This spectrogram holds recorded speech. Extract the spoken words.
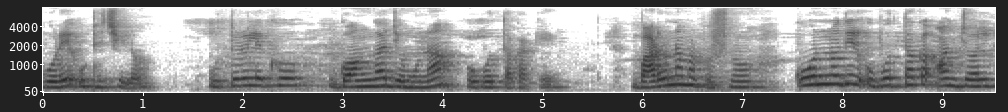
গড়ে উঠেছিল? উত্তরে লেখো, গঙ্গা যমুনা উপত্যকাকে। বারো নম্বর প্রশ্ন, কোন নদীর উপত্যকা অঞ্চল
